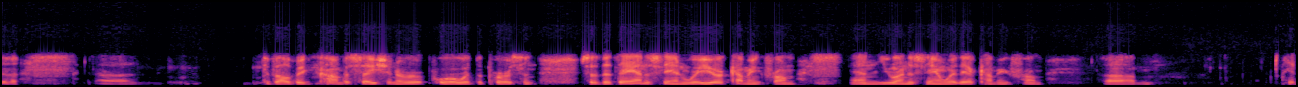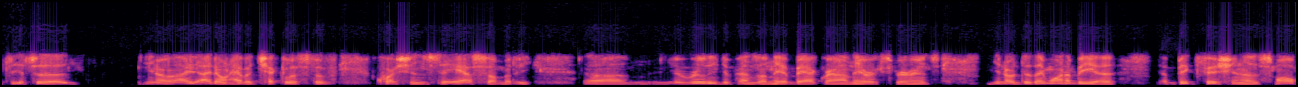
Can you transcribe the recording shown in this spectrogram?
uh, uh, developing conversation or rapport with the person, so that they understand where you're coming from, and you understand where they're coming from. Um, it's it's a you know, I, I don't have a checklist of questions to ask somebody. Um, it really depends on their background, their experience. You know, do they want to be a, a big fish in a small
